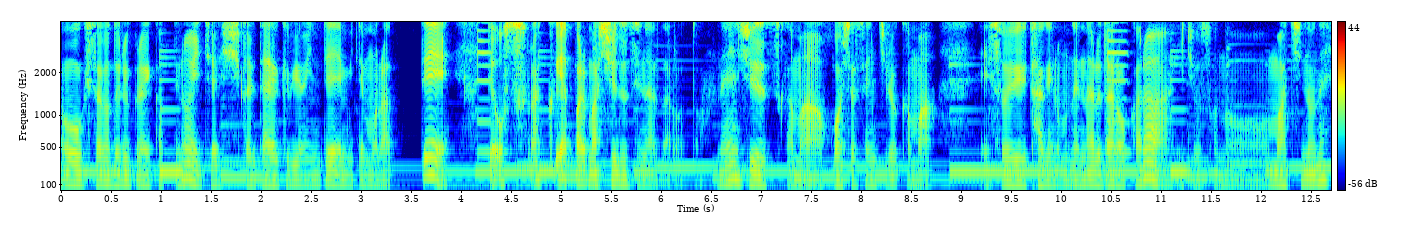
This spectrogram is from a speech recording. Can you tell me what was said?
大きさがどれぐらいかっていうのは、一応しっかり大学病院で見てもらって、で、おそらくやっぱりまあ手術になるだろうと。ね、手術かまあ放射線治療かまあ、そういう類のものになるだろうから、一応その町のね、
